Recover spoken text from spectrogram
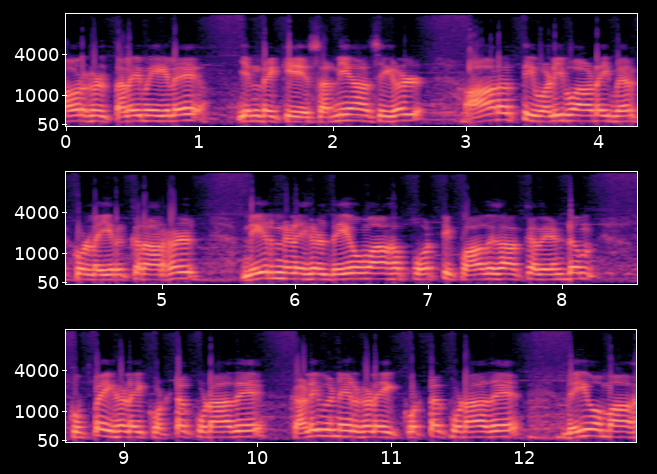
அவர்கள் தலைமையிலே இன்றைக்கு சன்னியாசிகள் ஆரத்தி வழிபாடை மேற்கொள்ள இருக்கிறார்கள். நீர்நிலைகள் தெய்வமாக போற்றி பாதுகாக்க வேண்டும். குப்பைகளை கொட்டக்கூடாது கழிவு நீர்களை கொட்டக்கூடாது. தெய்வமாக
